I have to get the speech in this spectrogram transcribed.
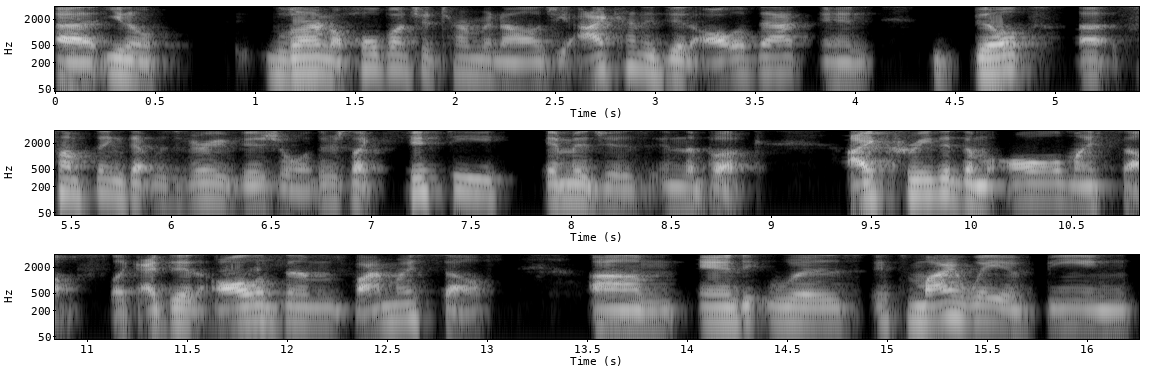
uh, you know, learn a whole bunch of terminology. I kind of did all of that and built uh, something that was very visual. There's like 50 images in the book. I created them all myself. Like I did all nice. of them by myself. Um, and it was, it's my way of being,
